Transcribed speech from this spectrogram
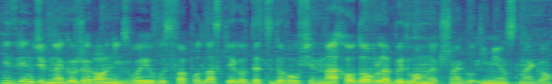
Nic więc dziwnego, że rolnik z województwa podlaskiego zdecydował się na hodowlę bydła mlecznego i mięsnego.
